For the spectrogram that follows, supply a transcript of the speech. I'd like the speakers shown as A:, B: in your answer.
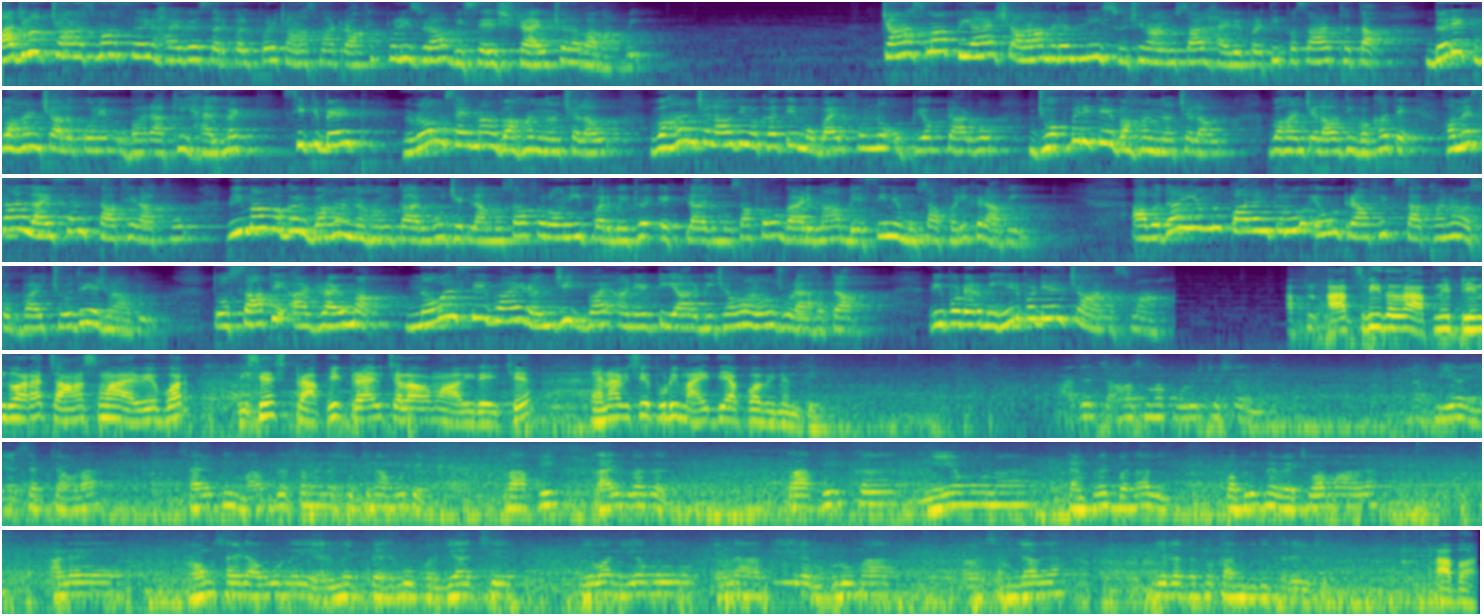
A: આજરોજ ચાણસમાં શહેર highway circle પર ચાણસમાં ટ્રાફિક પોલીસ દ્વારા વિશેષ ડ્રાઈવ ચલાવવામાં આવી. ચાણસમાં પીઆઈ શાળા મેડમની સૂચના અનુસાર હાઈવે પરથી પસાર થતા દરેક વાહન ચાલકોને ઊભા રાખી હેલ્મેટ સીટ બેલ્ટ રોંગ સાઈડમાં વાહન ન ચલાવવું વાહન ચલાવતી વખતે મોબાઈલ ફોનનો ઉપયોગ ટાળવો. જોખમી રીતે વાહન ન ચલાવવું વાહન ચલાવતી વખતે હંમેશા લાયસન્સ સાથે રાખવું. વીમા વગર વાહન ન હંકારવું જેટલા મુસાફરોની પરમિટ હોય એટલા જ મુસાફરો ગાડીમાં બેસીને મુસાફરી કરાવી. આ બધા નિયમનું પાલન કરવું એવું ટ્રાફિક શાખાના અશોકભાઈ ચૌધરીએ જણાવ્યું. તો સાથે આ ડ્રાઈવમાં નવલસિંહભાઈ રંજીતભાઈ અને ટીઆરબી જવાનો જોડાયા હતા. રિપોર્ટર મિહિર પટેલ, ચાણસ્મા.
B: આપ શ્રી તથા આપની ટીમ દ્વારા ચાણસમાં હાઈવે પર વિશેષ ટ્રાફિક ડ્રાઈવ ચલાવવામાં આવી રહી છે. એના વિશે થોડી માહિતી આપવા વિનંતી.
C: આજે ચાણસમાં પોલીસ સ્ટેશન ના પીઆઈ એસએફ ચાવડા સાહેબની માર્ગદર્શન અને સૂચના મુજબ ટ્રાફિક ડ્રાઈવ વગર ટ્રાફિક નિયમોના ટેમ્પલેટ બનાવી પબ્લિકને વેચવામાં આવ્યા. અને રોંગ સાઈડ આવવું નહીં હેલ્મેટ પહેરવું ફરજિયાત છે. એવા નિયમો એમને આપી અને રૂબરૂમાં સમજાવ્યા. એ લગતનું કામગીરી કરેલ છે.
B: આભાર.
